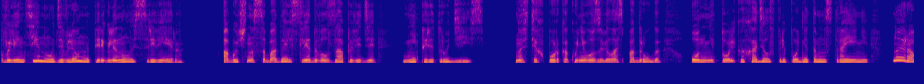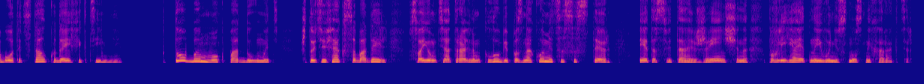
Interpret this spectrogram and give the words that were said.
Валентина удивленно переглянулась с Ривейра. Обычно Сабадель следовал заповеди не перетрудись. Но с тех пор, как у него завелась подруга, он не только ходил в приподнятом настроении, но и работать стал куда эффективнее. Кто бы мог подумать, что Тюфяк Сабадель в своем театральном клубе познакомится с Эстер, и эта святая женщина повлияет на его несносный характер.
